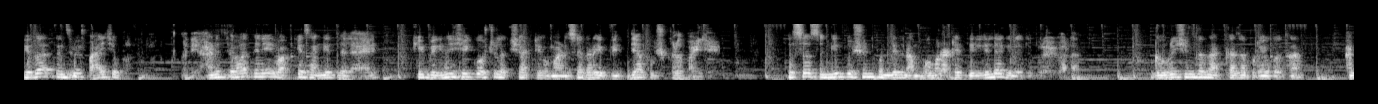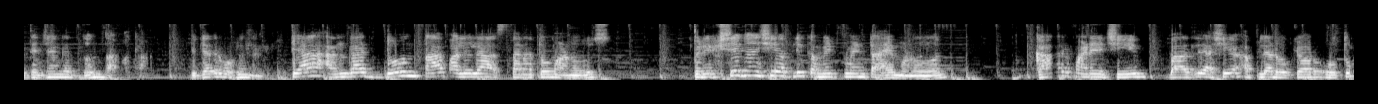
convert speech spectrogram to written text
एकदा त्यांचे मी पाहायचे प्रथम म्हणजे, आणि तेव्हा त्यांनी वाक्य सांगितलेलं आहे की विघ्नेश एक गोष्ट लक्षात ठेव माणसाकडे विद्या पुष्कळ पाहिजे. तसं संगीत भूषण पंडित रामभाऊ मराठे दिल्लीला गेले होते प्रयोगाला. गौरीशंकर नाटकाचा प्रयोग होता आणि त्यांच्या अंगात दोन ताप होता. विद्याधर भोसले सांगितलं त्या अंगात दोन ताप आलेला असताना तो माणूस प्रेक्षकांशी आपली कमिटमेंट आहे म्हणून कार पाण्याची बादली अशी आपल्या डोक्यावर ओतून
